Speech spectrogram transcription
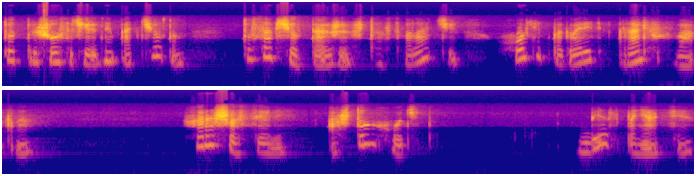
тот пришел с очередным отчетом, то сообщил также, что с Валачи хочет поговорить Ральф Вагнер. Хорошо, Селли. А что он хочет? Без понятия.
